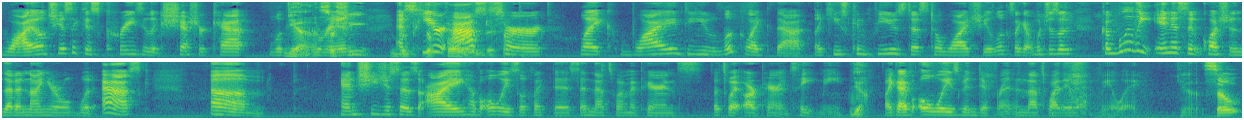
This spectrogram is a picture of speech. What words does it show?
wild. She has like this crazy like Cheshire cat looking yeah, grin. so she and Peter asks her like, "Why do you look like that?" Like he's confused as to why she looks like that, which is a completely innocent question that a nine year old would ask. Um, and she just says, "I have always looked like this, and that's why my parents. That's why our parents hate me. Yeah. like I've always been different, and that's why they locked me away." Yeah. So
